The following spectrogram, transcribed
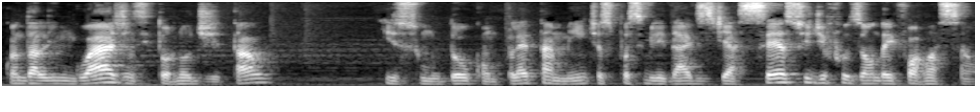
quando a linguagem se tornou digital, isso mudou completamente as possibilidades de acesso e difusão da informação.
